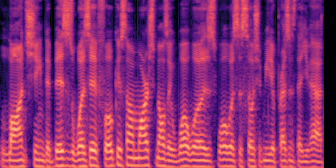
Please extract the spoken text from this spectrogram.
launching the business. Was it focused on marshmallows? Like what was what was the social media presence that you had?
